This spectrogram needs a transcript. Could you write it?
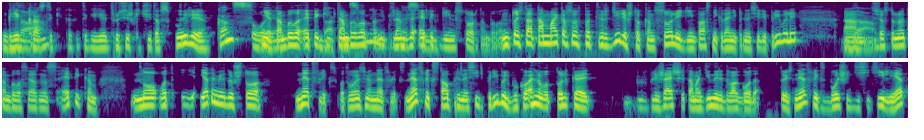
где да. как раз таки как, такие трусишки чьи-то всплыли. Консоли. Нет, там было Epic, да, там было прям для Epic Game Store там было. Ну, то есть а, там Microsoft подтвердили, что консоли и Game Pass никогда не приносили прибыли, да. а все остальное там было связано с Epic. Но вот я, я там имею в виду, что Netflix, вот возьмем Netflix, Netflix стал приносить прибыль буквально вот только в ближайшие там один или два года. То есть Netflix больше 10 лет а,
